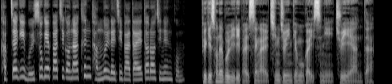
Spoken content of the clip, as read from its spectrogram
갑자기 물속에 빠지거나 큰 강물 내지 바다에 떨어지는 꿈. 크게 손해볼 일이 발생할 징조인 경우가 있으니 주의해야 한다.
